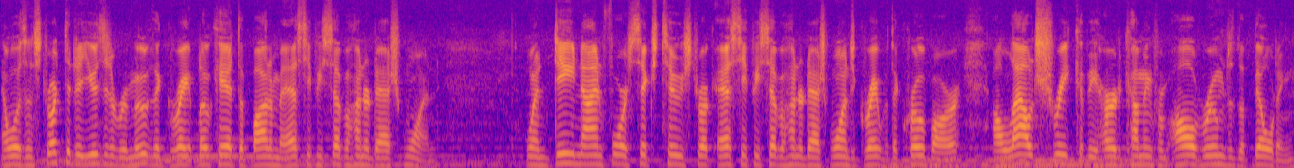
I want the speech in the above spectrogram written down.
and was instructed to use it to remove the grate located at the bottom of SCP-700-1. When D-9462 struck SCP-700-1's grate with a crowbar, a loud shriek could be heard coming from all rooms of the building.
